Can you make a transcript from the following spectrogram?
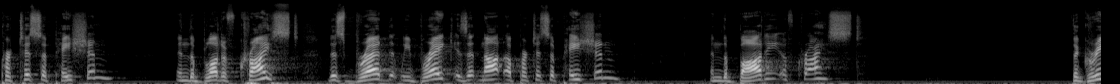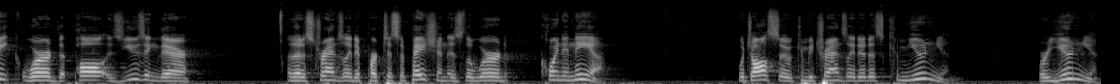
participation in the blood of Christ? This bread that we break, is it not a participation in the body of Christ? The Greek word that Paul is using there, that is translated participation, is the word koinonia, which also can be translated as communion or union.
